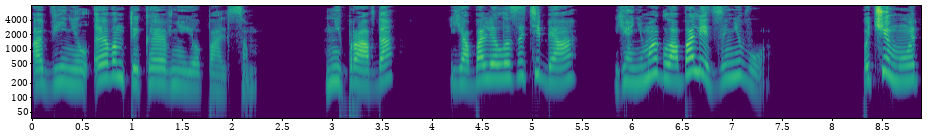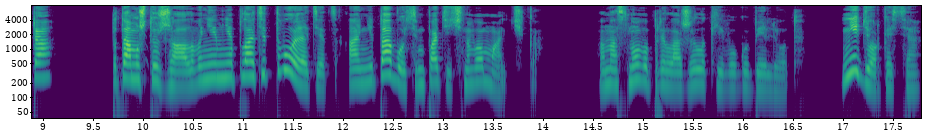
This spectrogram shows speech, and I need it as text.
обвинил Эван, тыкая в нее пальцем. Неправда. Я болела за тебя. Я не могла болеть за него. «Почему это?» «Потому что жалование мне платит твой отец, а не того симпатичного мальчика». Она снова приложила к его губе лед. «Не дергайся».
